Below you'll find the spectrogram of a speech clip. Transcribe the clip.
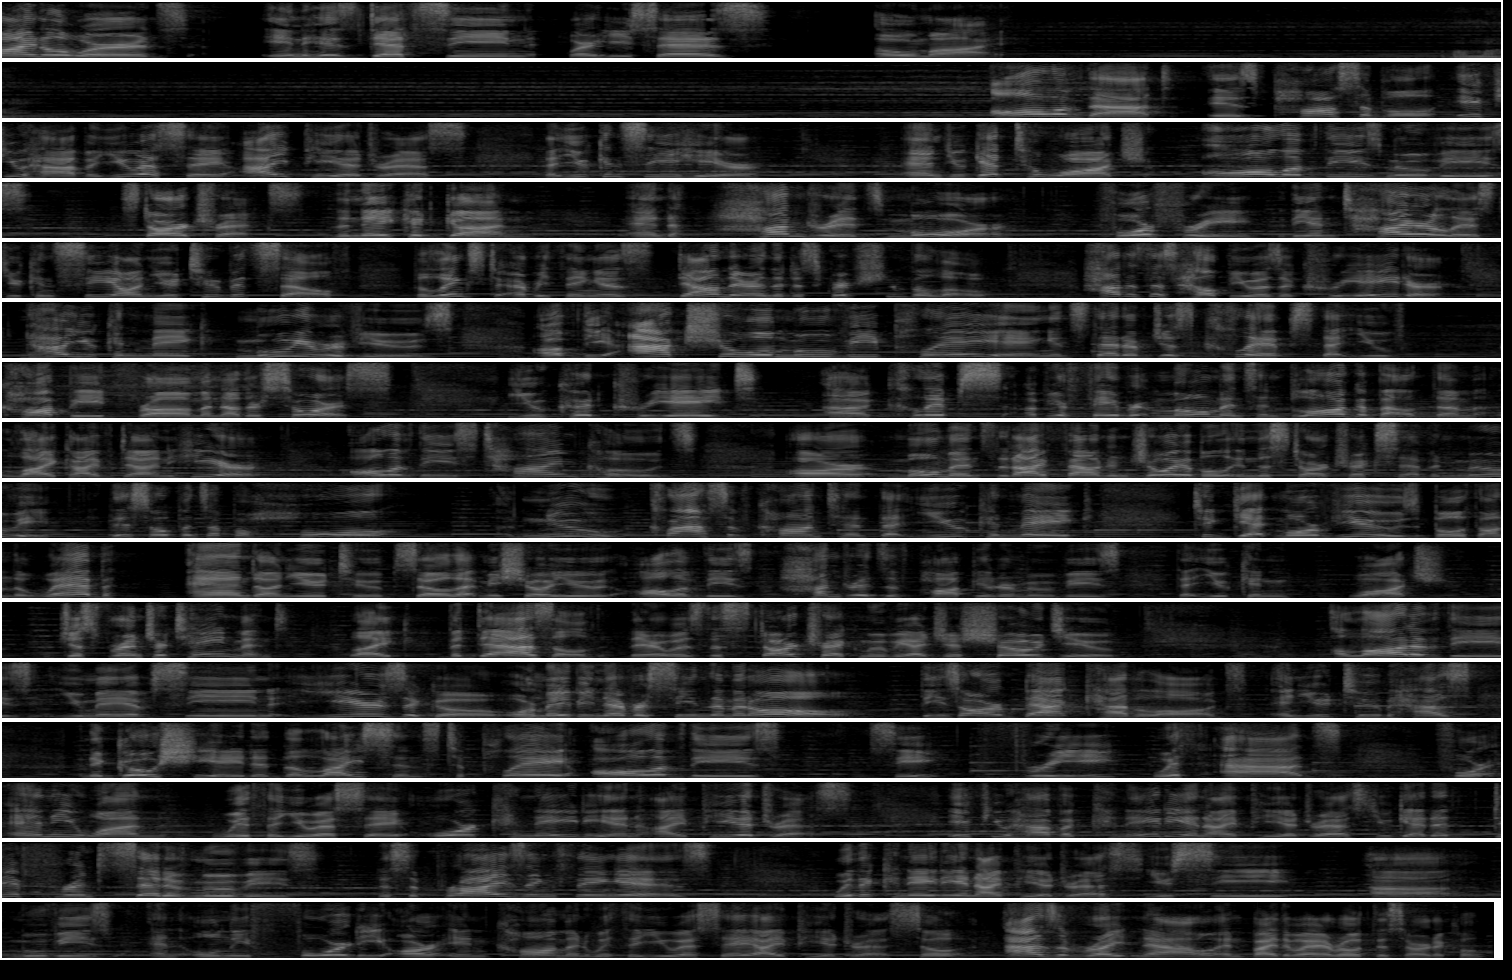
Final words in his death scene where he says, Oh my. Oh my. All of that is possible if you have a USA IP address that you can see here, and you get to watch all of these movies, Star Trek's, The Naked Gun, and hundreds more for free. The entire list you can see on YouTube itself. The links to everything is down there in the description below. How does this help you as a creator? Now you can make movie reviews of the actual movie playing instead of just clips that you've copied from another source. You could create uh, clips of your favorite moments and blog about them like I've done here. All of these time codes are moments that I found enjoyable in the Star Trek 7 movie. This opens up a whole new class of content that you can make to get more views, both on the web and on YouTube. So let me show you all of these hundreds of popular movies that you can watch just for entertainment, like Bedazzled. There was the Star Trek movie I just showed you. A lot of these you may have seen years ago, or maybe never seen them at all. These are back catalogs, and YouTube has negotiated the license to play all of these, see, free with ads for anyone with a USA or Canadian IP address. If you have a Canadian IP address, you get a different set of movies. The surprising thing is, with a Canadian IP address, you see uh, movies and only 40 are in common with a USA IP address. So as of right now, and by the way, I wrote this article,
